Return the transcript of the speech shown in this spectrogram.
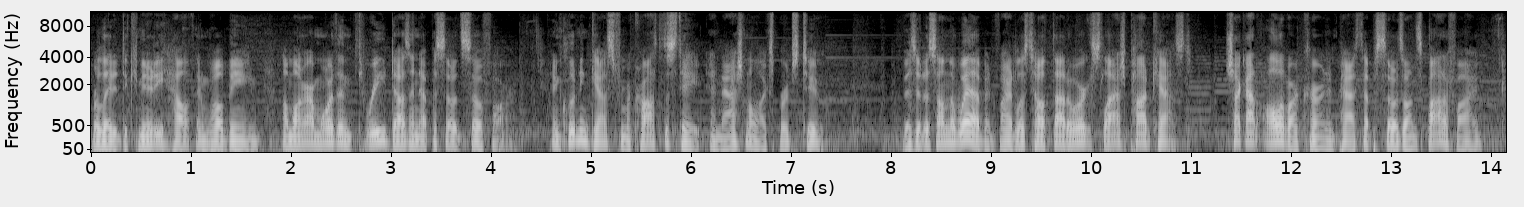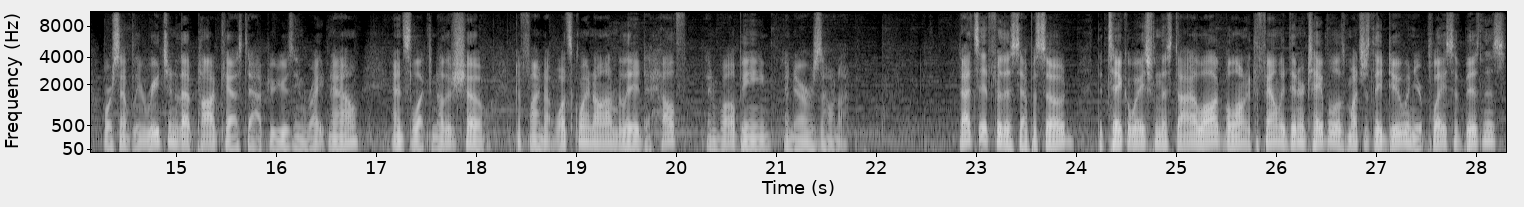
related to community health and well being among our more than three dozen episodes so far, including guests from across the state and national experts too. Visit us on the web at vitalysthealth.org slash podcast. Check out all of our current and past episodes on Spotify, or simply reach into that podcast app you're using right now and select another show to find out what's going on related to health and well being in Arizona. That's it for this episode. The takeaways from this dialogue belong at the family dinner table as much as they do in your place of business,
